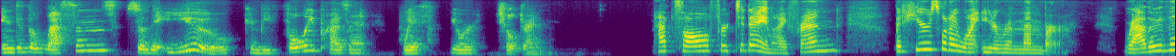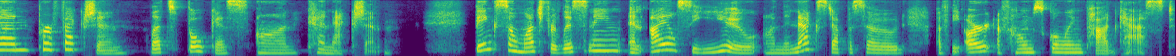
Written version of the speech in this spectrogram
into the lessons so that you can be fully present with your children. That's all for today, my friend. But here's what I want you to remember rather than perfection, let's focus on connection. Thanks so much for listening, and I'll see you on the next episode of the Art of Homeschooling podcast.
